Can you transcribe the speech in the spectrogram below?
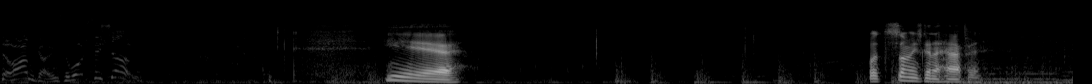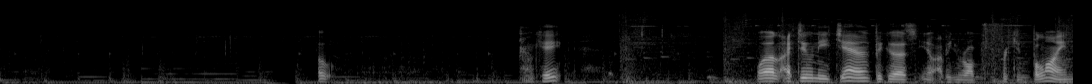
so I'm going to watch the show. Yeah. But something's gonna happen. Oh. Okay. Well, I do need gems because, you know, I've been robbed freaking blind.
